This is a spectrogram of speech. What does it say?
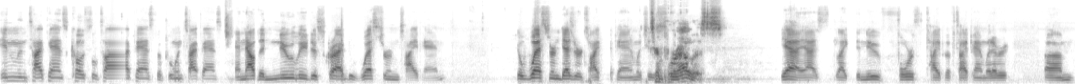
inland taipans, coastal taipans, Papuan taipans, and now the newly described western taipan. the Western Desert Taipan, which is Temporalis. Yeah, yeah, it's like the new fourth type of Taipan, whatever. Um,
